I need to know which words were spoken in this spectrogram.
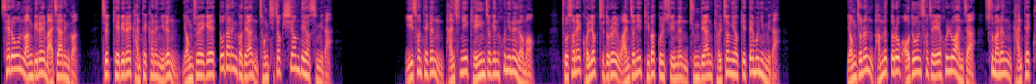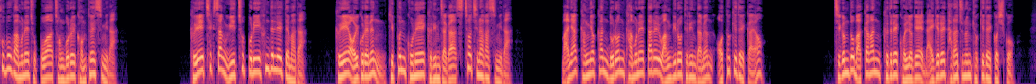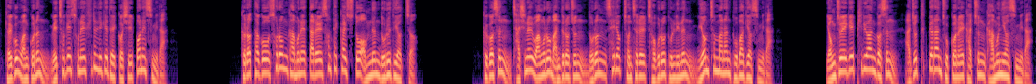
새로운 왕비를 맞이하는 것, 즉 계비를 간택하는 일은 영조에게 또 다른 거대한 정치적 시험대였습니다. 이 선택은 단순히 개인적인 혼인을 넘어 조선의 권력 지도를 완전히 뒤바꿀 수 있는 중대한 결정이었기 때문입니다. 영조는 밤늦도록 어두운 서재에 홀로 앉아 수많은 간택 후보 가문의 족보와 정보를 검토했습니다. 그의 책상 위 촛불이 흔들릴 때마다 그의 얼굴에는 깊은 고뇌의 그림자가 스쳐 지나갔습니다. 만약 강력한 노론 가문의 딸을 왕비로 들인다면 어떻게 될까요? 지금도 막강한 그들의 권력에 날개를 달아주는 격이 될 것이고, 결국 왕권은 외척의 손에 휘둘리게 될 것이 뻔했습니다. 그렇다고 소론 가문의 딸을 선택할 수도 없는 노릇이었죠. 그것은 자신을 왕으로 만들어준 노론 세력 전체를 적으로 돌리는 위험천만한 도박이었습니다. 영조에게 필요한 것은 아주 특별한 조건을 갖춘 가문이었습니다.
